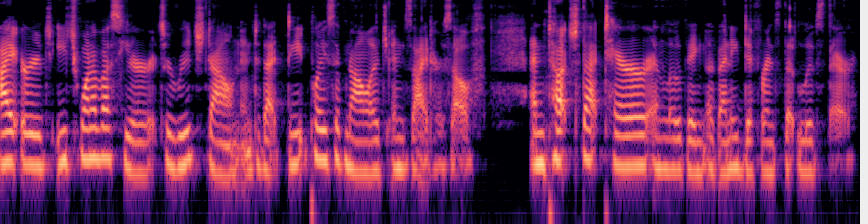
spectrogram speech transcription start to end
I urge each one of us here to reach down into that deep place of knowledge inside herself and touch that terror and loathing of any difference that lives there.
